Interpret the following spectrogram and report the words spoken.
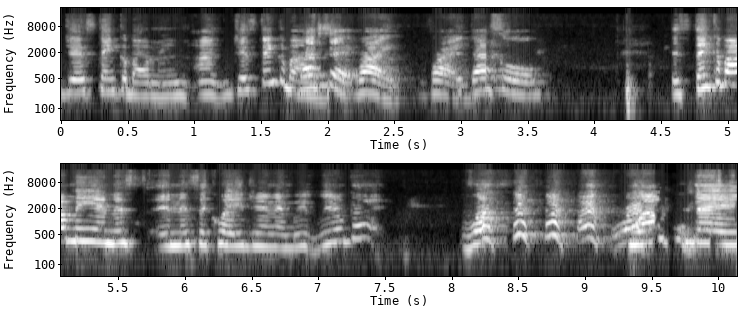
just think about me. Um, just think about That's me. it. Right. Right. That's all. Just think about me in this in this equation, and we we're good. Right. Right. today,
